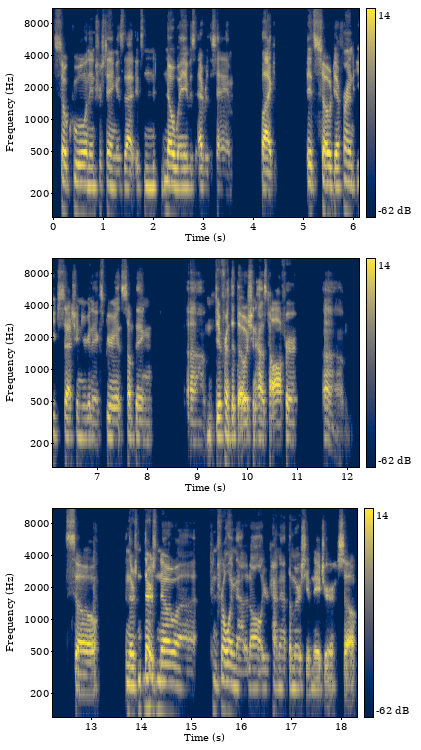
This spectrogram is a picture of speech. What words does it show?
so cool and interesting is that it's no wave is ever the same. Like it's so different each session. You're gonna experience something um, different that the ocean has to offer. Um, so, and there's there's no uh, controlling that at all. You're kind of at the mercy of nature. So.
